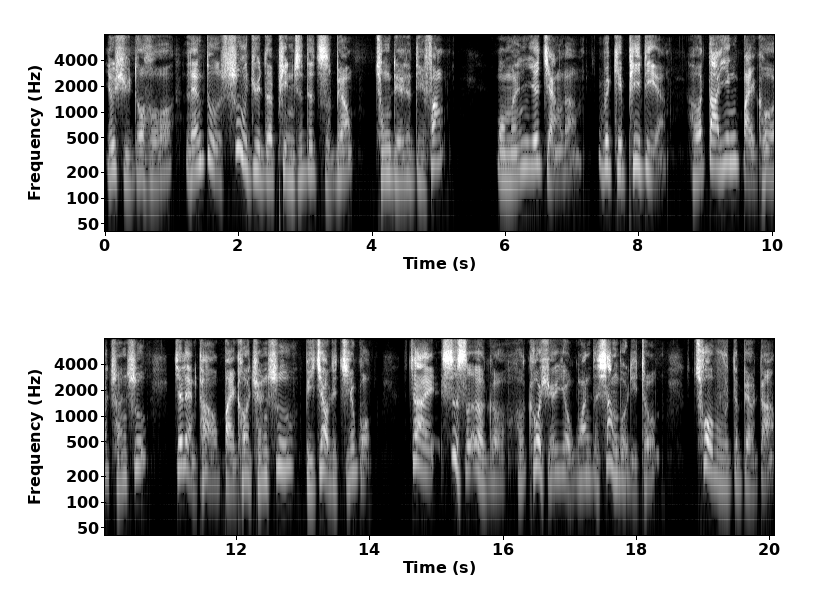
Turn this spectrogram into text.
有许多和量度数据的品质的指标重叠的地方。我们也讲了 Wikipedia。和大英百科全书这两套百科全书比较的结果，在四十二个和科学有关的项目里头，错误的表达、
